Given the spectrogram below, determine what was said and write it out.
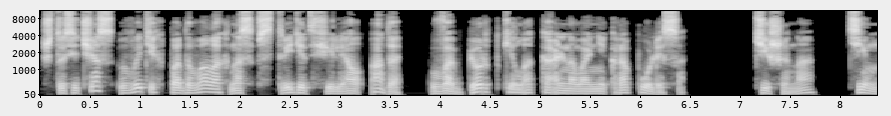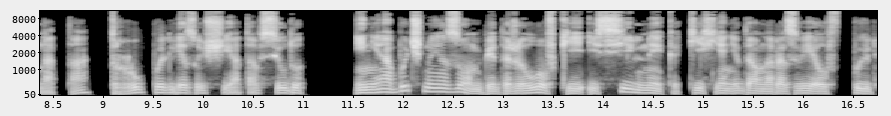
что сейчас в этих подвалах нас встретит филиал ада в обертке локального некрополиса. Тишина, темнота, трупы, лезущие отовсюду, и необычные зомби, даже ловкие и сильные, каких я недавно развеял в пыль,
